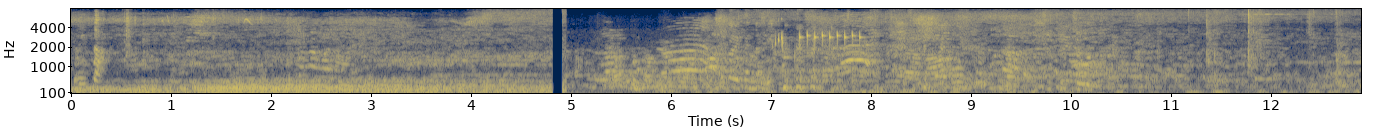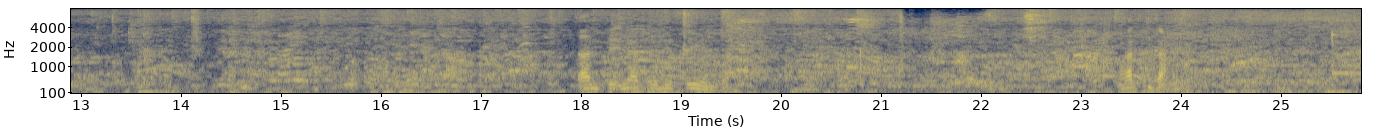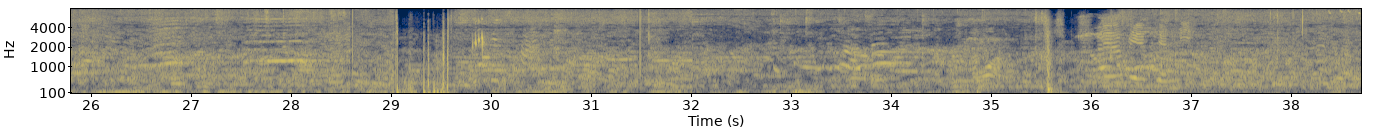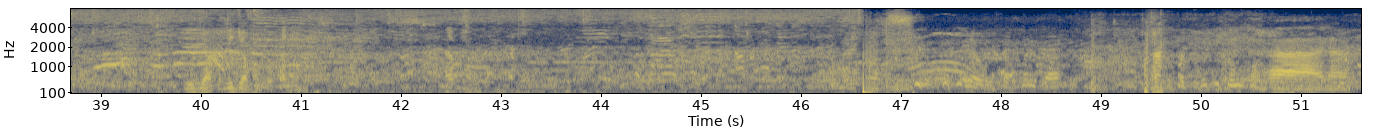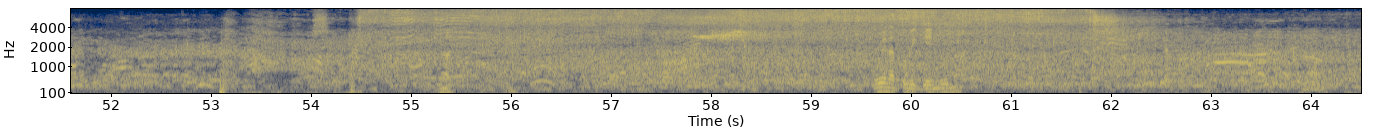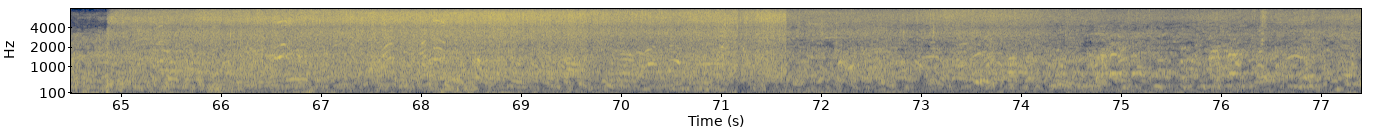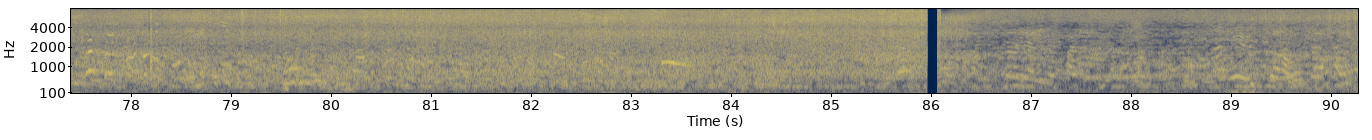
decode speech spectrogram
berita. Cantiknya Tuli Silva. Angkat kita. video ako, video akong tutan. Alam mo. Ah, ah, na. Ah. Uy, natuwigin doon. Ah. 对。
